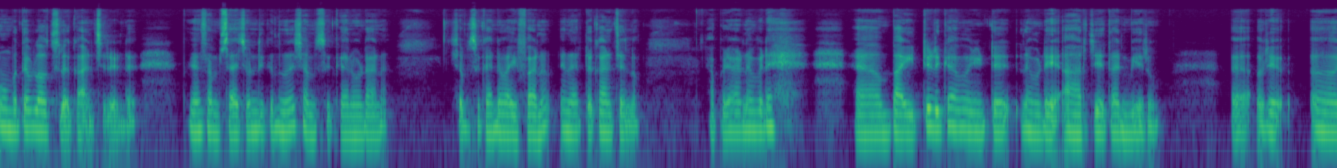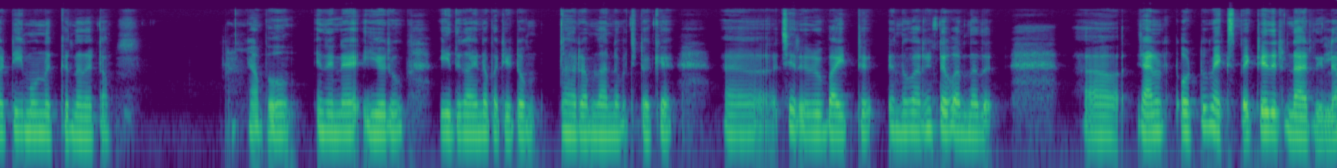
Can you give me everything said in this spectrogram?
മുമ്പത്തെ വ്ളോഗ്സിൽ കാണിച്ചിട്ടുണ്ട്. ഞാൻ സംസാരിച്ചുകൊണ്ടിരിക്കുന്നത് ഷംസിഖാനോടാണ് ഷംസിഖാന്റെ വൈഫാണ്. നേരത്തെ കാണിച്ചല്ലോ. അപ്പോഴാണ് ഇവിടെ ബൈറ്റ് എടുക്കാൻ വേണ്ടിയിട്ട് നമ്മുടെ ആർ ജെ തൻവീറും ഒരു ടീമും നിൽക്കുന്നത് കേട്ടോ അപ്പോൾ ഇതിന്റെ ഈ ഒരു ഈദ്ഗാഹിനെ പറ്റിയിട്ടും റംസാനെ പറ്റിയിട്ടൊക്കെ ചെറിയൊരു ബൈറ്റ് എന്ന് പറഞ്ഞിട്ട് വന്നത്. ഞാൻ ഒട്ടും എക്സ്പെക്റ്റ് ചെയ്തിട്ടുണ്ടായിരുന്നില്ല.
